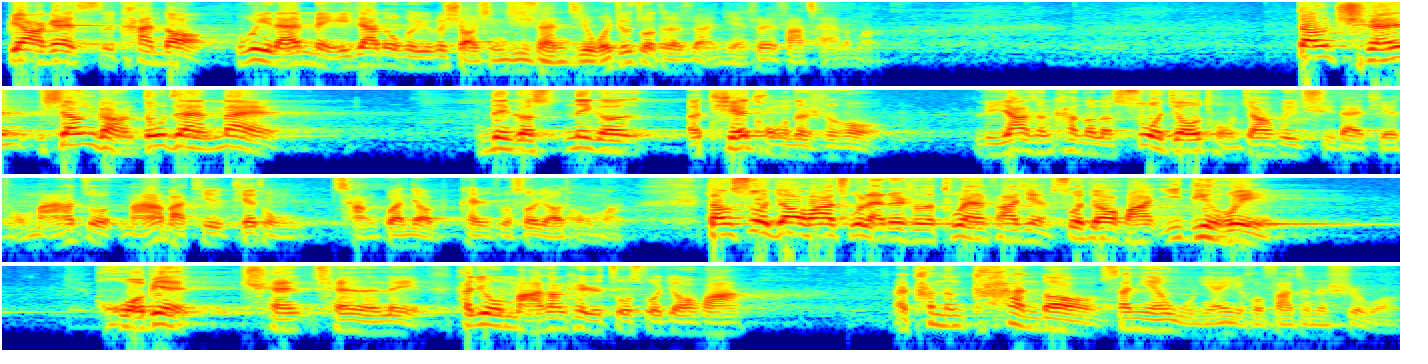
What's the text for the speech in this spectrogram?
比尔盖茨看到未来每一家都会有个小型计算机，我就做他的软件，所以发财了吗？当全香港都在卖那个那个呃铁桶的时候。李嘉诚看到了塑胶桶将会取代铁桶，马上做，马上把铁铁桶厂关掉，开始做塑胶桶嘛。当塑胶花出来的时候，突然发现塑胶花一定会火遍全全人类，他就马上开始做塑胶花。哎，他能看到三年五年以后发生的事物，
